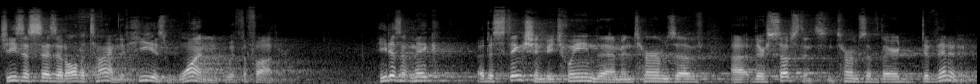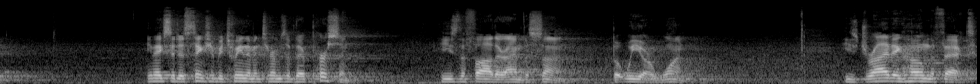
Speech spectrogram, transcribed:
Jesus says it all the time that he is one with the Father. He doesn't make a distinction between them in terms of uh, their substance, in terms of their divinity. He makes a distinction between them in terms of their person. He's the Father, I'm the Son, but we are one. He's driving home the fact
